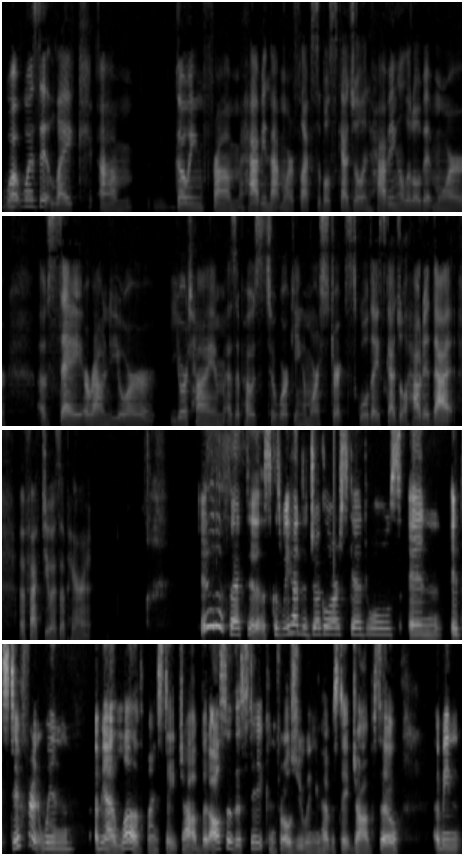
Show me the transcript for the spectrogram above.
What was it like um, going from having that more flexible schedule and having a little bit more of say around your your time as opposed to working a more strict school day schedule. How did that affect you as a parent? It affected us because we had to juggle our schedules, and it's different when. I mean, I love my state job, but also the state controls you when you have a state job. So, I mean,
